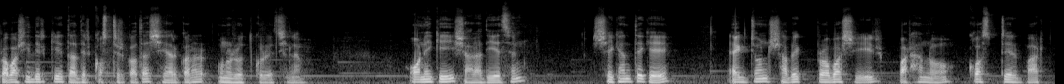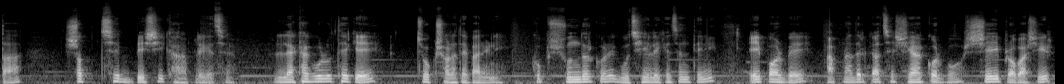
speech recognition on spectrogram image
প্রবাসীদেরকে তাদের কষ্টের কথা শেয়ার করার অনুরোধ করেছিলাম। অনেকেই সাড়া দিয়েছেন সেখান থেকে একজন সাবেক প্রবাসীর পাঠানো কষ্টের বার্তা সবচেয়ে বেশি খারাপ লেগেছে। লেখাগুলো থেকে চোখ সরাতে পারেনি। খুব সুন্দর করে গুছিয়ে লিখেছেন তিনি। এই পর্বে আপনাদের কাছে শেয়ার করব সেই প্রবাসীর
